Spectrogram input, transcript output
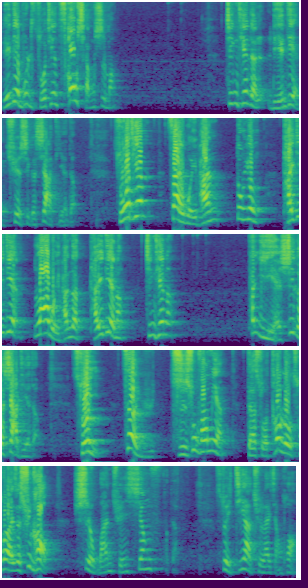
联电不是昨天超强势吗？今天的联电却是一个下跌的，昨天。在尾盘动用台积电拉尾盘的台积电呢，今天呢，它也是一个下跌的，所以这与指数方面的所透露出来的讯号是完全相符的。所以接下去来讲话，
